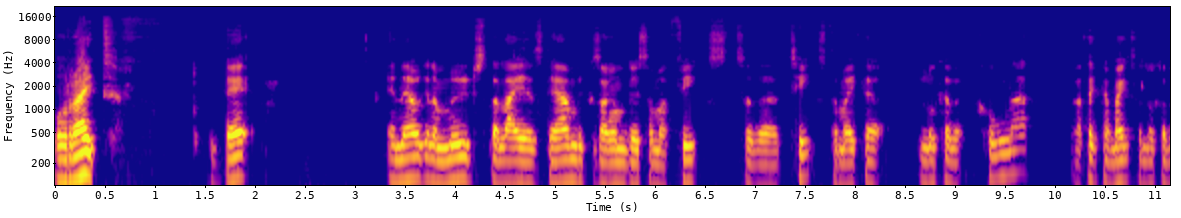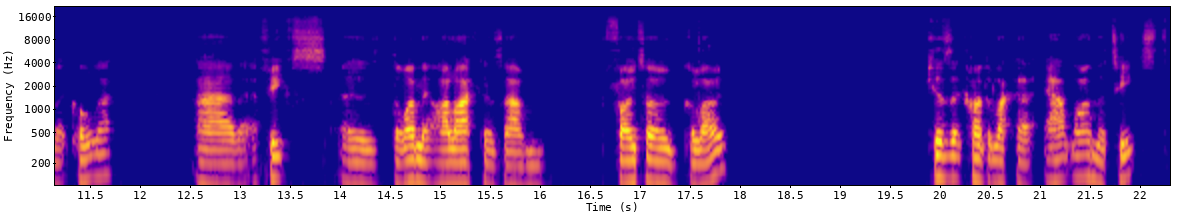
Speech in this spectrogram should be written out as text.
Alright, that. And now we're going to merge the layers down because I'm going to do some effects to the text to make it look a bit cooler. I think it makes it look a bit cooler. Uh, the effects is the one that I like is um, photo glow. Gives it kind of like an outline, the text.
